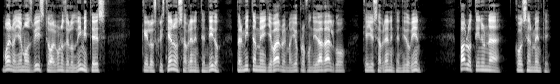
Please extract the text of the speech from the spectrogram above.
Bueno, ya hemos visto algunos de los límites que los cristianos habrán entendido. Permítame llevarlo en mayor profundidad a algo que ellos habrán entendido bien. Pablo tiene una cosa en mente.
